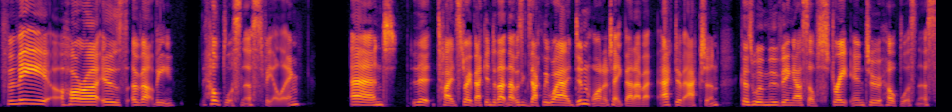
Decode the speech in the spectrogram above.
For me, horror is about the helplessness feeling, and it tied straight back into that. And that was exactly why I didn't want to take that active action because we're moving ourselves straight into helplessness.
